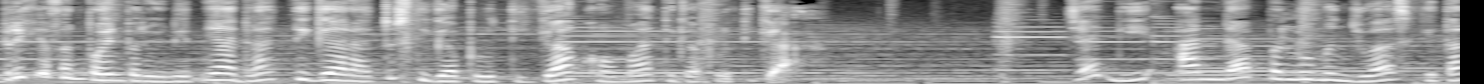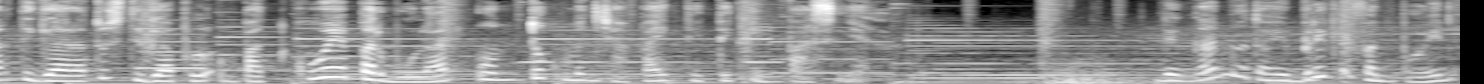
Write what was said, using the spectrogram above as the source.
break even point per unitnya adalah 333,33. Jadi, Anda perlu menjual sekitar 334 kue per bulan untuk mencapai titik impasnya. Dengan mengetahui break even point,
